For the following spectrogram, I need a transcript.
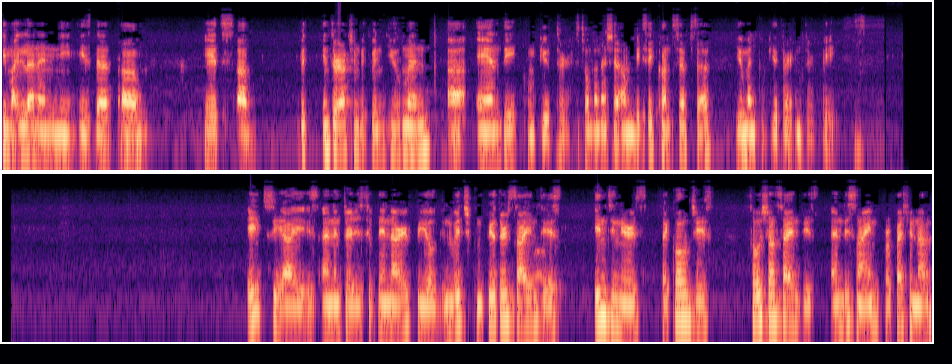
timailanan ni is that um, it's a bit interaction between human uh, and the computer. So mana siya ang basic concept sa human computer interface. HCI is an interdisciplinary field in which computer scientists, engineers, psychologists, social scientists, and design professionals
